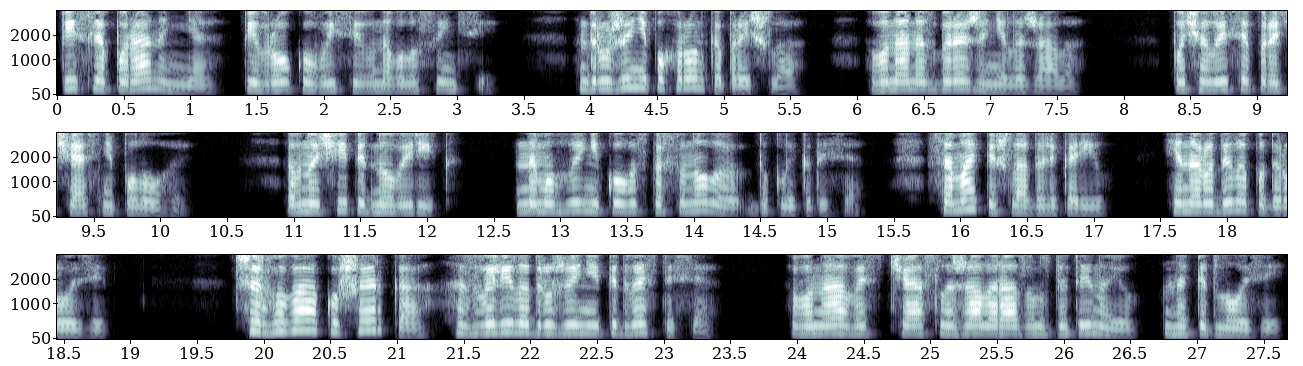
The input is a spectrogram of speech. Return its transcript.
Після поранення півроку висів на волосинці. Дружині похоронка прийшла, вона на збереженні лежала. Почалися передчасні пологи. Вночі під Новий рік не могли нікого з персоналу докликатися. Сама пішла до лікарів і народила по дорозі. Чергова акушерка звеліла дружині підвестися. Вона весь час лежала разом з дитиною на підлозі,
